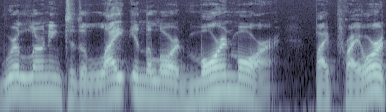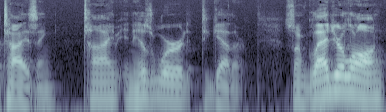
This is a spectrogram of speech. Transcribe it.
We're learning to delight in the Lord more and more by prioritizing time in His Word together. So I'm glad you're along,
